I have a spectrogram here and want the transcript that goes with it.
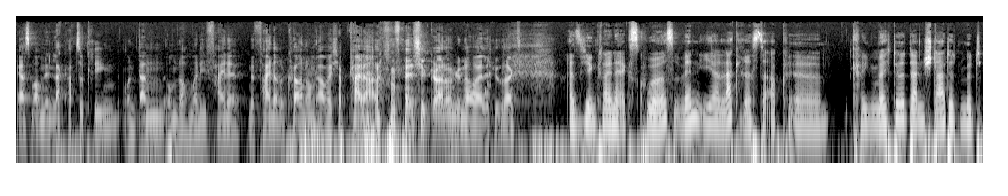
Erstmal, um den Lack abzukriegen und dann, um nochmal die feine, eine feinere Körnung. Aber ich habe keine Ahnung, welche Körnung genau, ehrlich gesagt. Also hier ein kleiner Exkurs. Wenn ihr Lackreste abkriegen äh, möchtet, dann startet mit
